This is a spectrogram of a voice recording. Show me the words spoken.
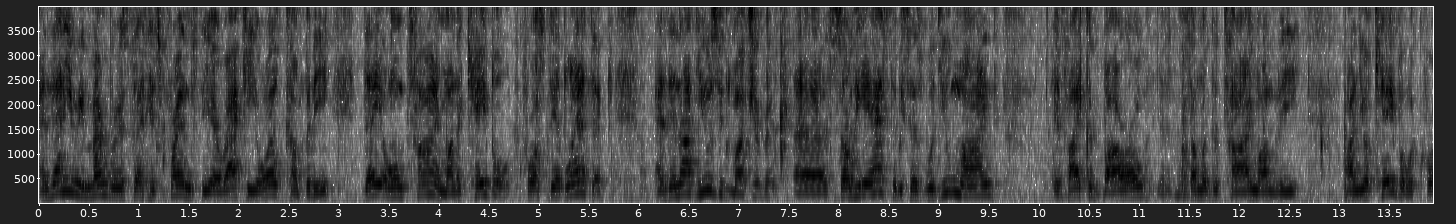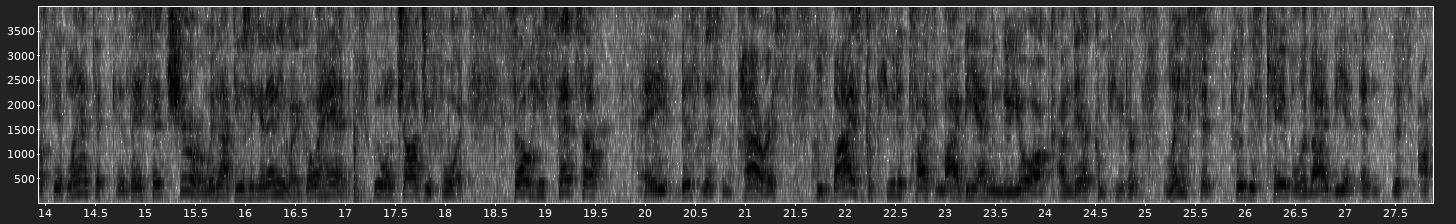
And then he remembers that his friends, the Iraqi oil company, they own time on a cable across the Atlantic, and they're not using much of it. Uh, so he asked him, he says, "Would you mind if I could borrow some of the time on the on your cable across the Atlantic?" And they said, "Sure, we're not using it anyway. Go ahead. We won't charge you for it." So he sets up a business in Paris. He buys computer time from IBM in New York on their computer, links it through this cable at IBM, and this uh,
